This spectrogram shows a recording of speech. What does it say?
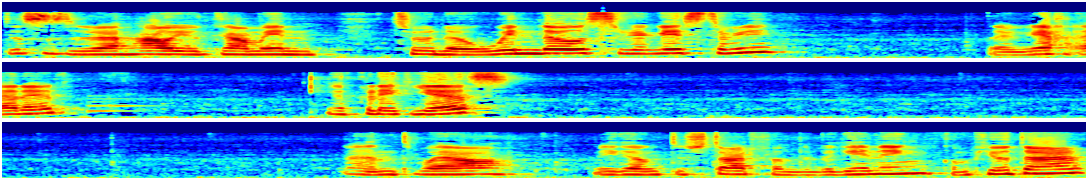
This is how you come in to the Windows registry. The Edit you click yes. And well we're going to start from the beginning. Computer.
